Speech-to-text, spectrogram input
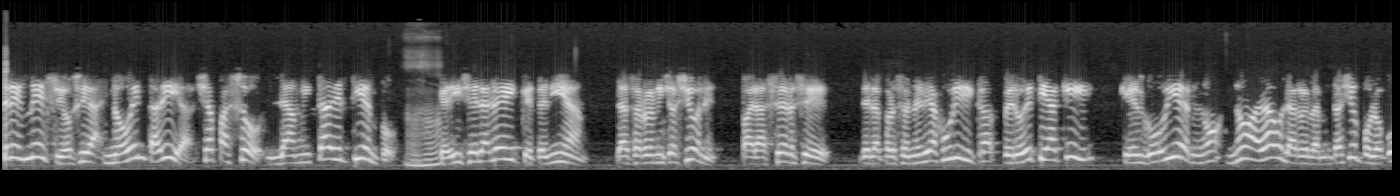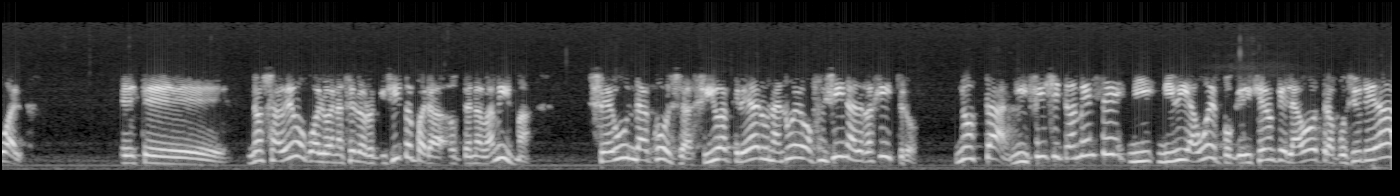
tres meses, o sea, 90 días. Ya pasó la mitad del tiempo que dice la ley que tenían las organizaciones para hacerse de la personalidad jurídica, pero este aquí que el gobierno no ha dado la reglamentación, por lo cual este no sabemos cuáles van a ser los requisitos para obtener la misma. Segunda cosa, si iba a crear una nueva oficina de registro. No está ni físicamente ni, ni vía web, porque dijeron que la otra posibilidad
